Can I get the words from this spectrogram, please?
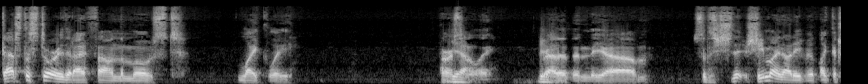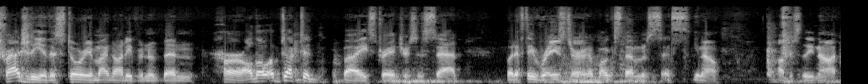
that's the story that I found the most likely, personally, yeah. rather than the um, so she, she, might not even like the tragedy of the story might not even have been her, although abducted by strangers is sad. But if they raised her amongst them, it's, it's you know obviously not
